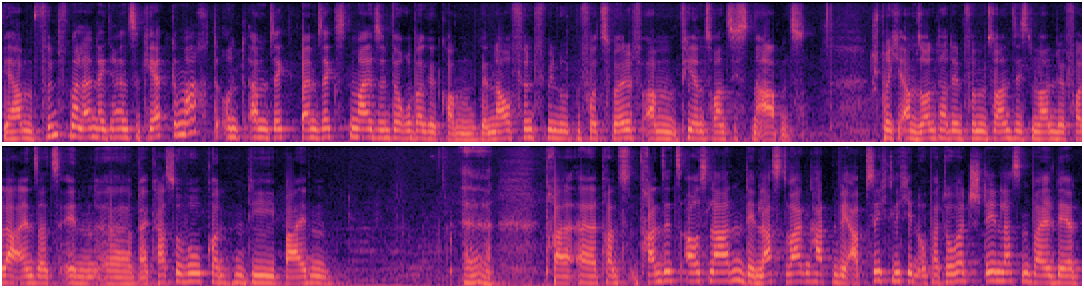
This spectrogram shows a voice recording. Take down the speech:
wir haben fünfmal an der Grenze kehrt gemacht und am, beim sechsten Mal sind wir rübergekommen, genau fünf Minuten vor zwölf am 24. abends. Sprich, am Sonntag, den 25. waren wir voller Einsatz in äh, Bergkassowo, konnten die beiden äh, Tra äh, Trans Transits ausladen. Den Lastwagen hatten wir absichtlich in Opatovac stehen lassen, weil der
